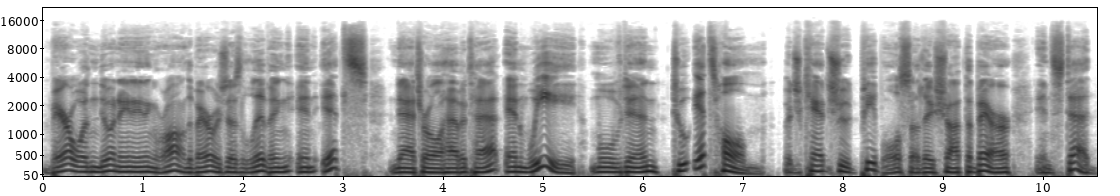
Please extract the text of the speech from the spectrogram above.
Bear wasn't doing anything wrong. The bear was just living in its natural habitat, and we moved in to its home. But you can't shoot people, so they shot the bear instead.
